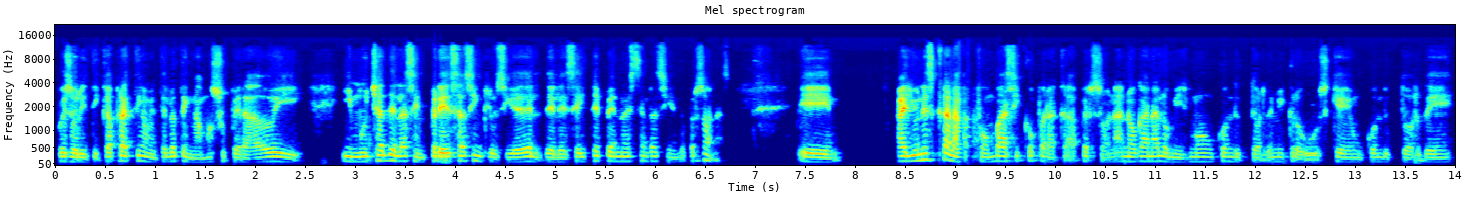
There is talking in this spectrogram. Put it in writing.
pues ahorita prácticamente lo tengamos superado y, y muchas de las empresas, inclusive del, del SITP, no estén recibiendo personas. Eh, hay un escalafón básico para cada persona. No gana lo mismo un conductor de microbús que un conductor de,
